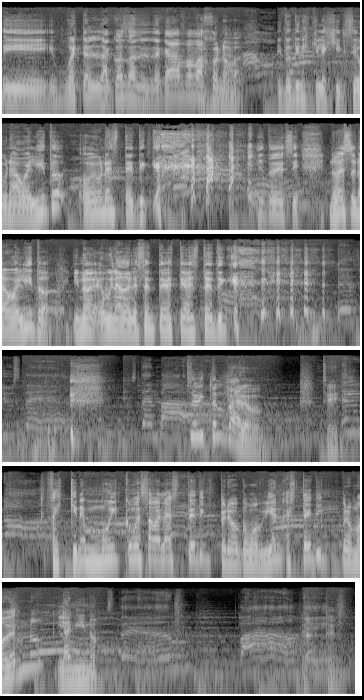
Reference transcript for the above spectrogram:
y, y muestran la cosa desde acá para abajo nomás. Y tú tienes que elegir si es un abuelito o es una estética. y tú decís, no es un abuelito y no es un adolescente vestido de estética. Se ve tan raro. Sí. ¿Sabes quién es muy como esa bala estética, pero como bien estética, pero moderno? La Nino. Te-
